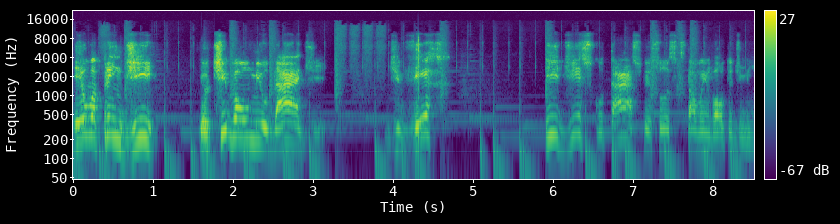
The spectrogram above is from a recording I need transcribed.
Eu aprendi eu tive a humildade de ver e de escutar as pessoas que estavam em volta de mim.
